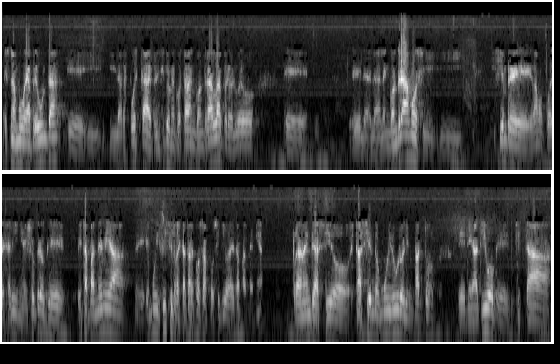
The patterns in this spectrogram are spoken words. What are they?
Es una muy buena pregunta eh, y, la respuesta al principio me costaba encontrarla, pero luego eh, la, la- la encontramos y, y- y siempre vamos por esa línea. Y yo creo que esta pandemia, eh, es muy difícil rescatar cosas positivas de esta pandemia. Realmente ha sido, está siendo muy duro el impacto eh, negativo que, que está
